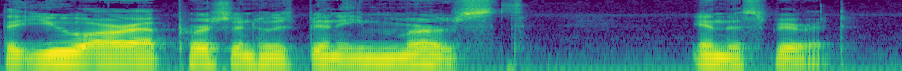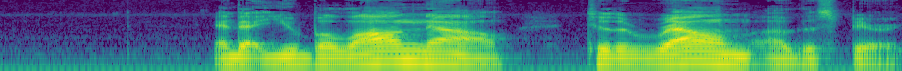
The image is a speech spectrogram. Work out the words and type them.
that you are a person who's been immersed in the Spirit and that you belong now to the realm of the Spirit,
